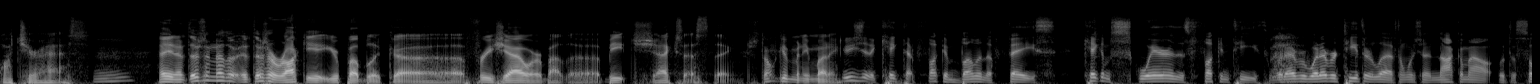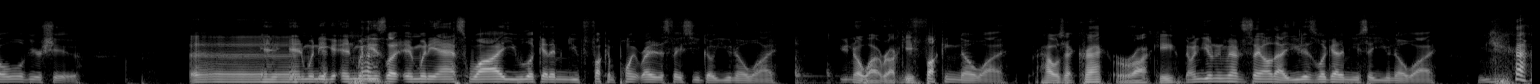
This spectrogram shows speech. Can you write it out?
watch your ass. Mm-hmm. Hey, and if there's another, if there's a Rocky at your public uh, free shower by the beach access thing, just don't give him any money. You need you to kick that fucking bum in the face. Kick him square in his fucking teeth. Whatever, whatever teeth are left, I want you to knock him out with the sole of your shoe. Uh, And, and when he and when he's like and when he asks why, you look at him and you fucking point right at his face. You go, you know why? you know why, Rocky. You fucking know why. How was that crack, Rocky? Don't you don't even have to say all that. You just look at him and you say, you know why.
